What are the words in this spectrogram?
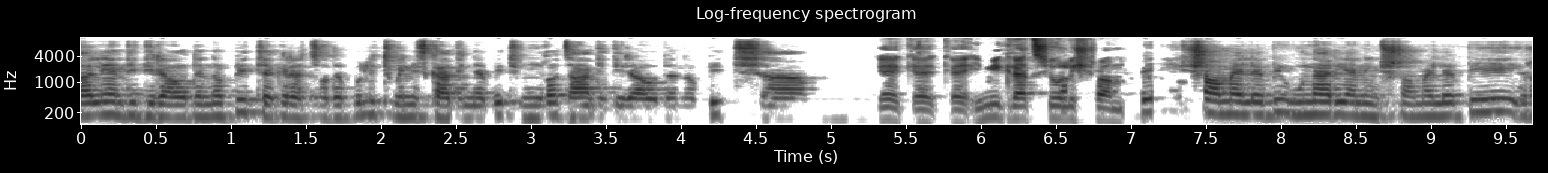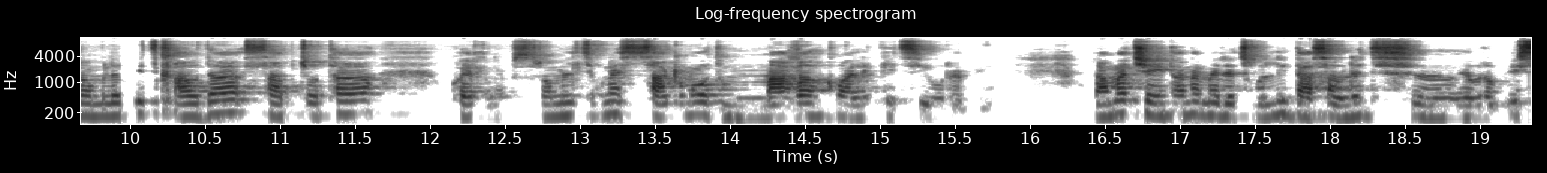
ძალიან დიდი რაოდენობით ეგრეთ წოდებული ტვინის გადინებით, მიიღო ძალიან დიდი რაოდენობით კე კე კე იმიგრაციული შრომები, შრომელები, უნარიანი შრომელები, რომლებიც ყავდა საბჭოთა ქვეყნებს, რომელიც იყვნენ საკმაოდ მაღალ კვალიფიციურები. რამაც შეიტანა მე რეწვილი დასავლეთ ევროპის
